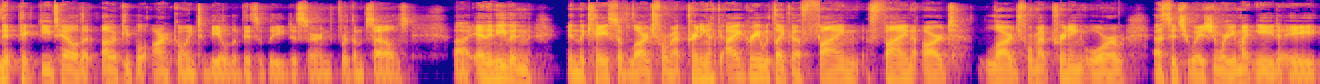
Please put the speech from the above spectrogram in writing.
nitpick detail that other people aren't going to be able to visibly discern for themselves. Uh, and then even in the case of large format printing like i agree with like a fine fine art large format printing or a situation where you might need a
